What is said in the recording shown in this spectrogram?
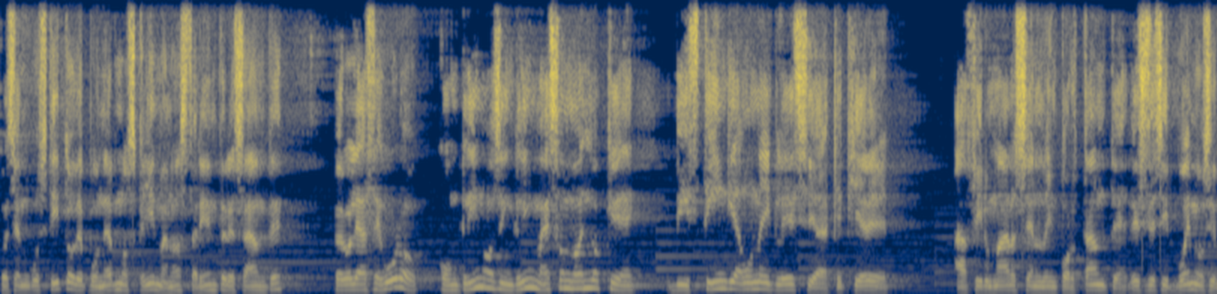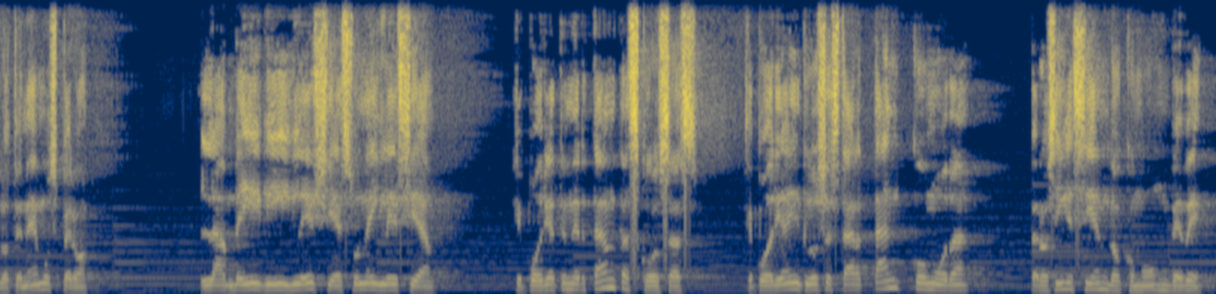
pues en gustito de ponernos clima, ¿no? Estaría interesante. Pero le aseguro, con clima o sin clima, eso no es lo que distingue a una iglesia que quiere afirmarse en lo importante. Es decir, bueno, si lo tenemos, pero la baby iglesia es una iglesia que podría tener tantas cosas, que podría incluso estar tan cómoda, pero sigue siendo como un bebé.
